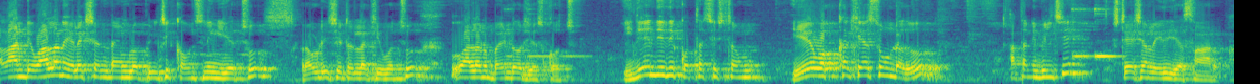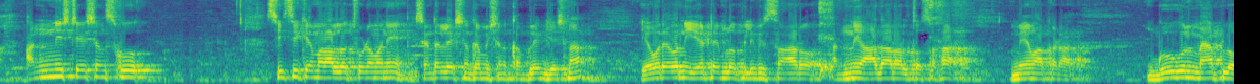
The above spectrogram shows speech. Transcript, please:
అలాంటి వాళ్ళని ఎలక్షన్ టైంలో పిలిచి కౌన్సిలింగ్ ఇవ్వచ్చు రౌడీ షీటర్లకు ఇవ్వచ్చు వాళ్ళను బైండ్ ఓవర్ చేసుకోవచ్చు. ఇదేంది ఇది కొత్త సిస్టమ్ ఏ ఒక్క కేసు ఉండదు. అతన్ని పిలిచి స్టేషన్లో ఇది చేస్తున్నారు. అన్ని స్టేషన్స్కు సీసీ కెమెరాల్లో చూడమని సెంట్రల్ ఎలక్షన్ కమిషన్ కంప్లైంట్ చేసిన ఎవరెవరిని ఏ టైంలో పిలిపిస్తున్నారో అన్ని ఆధారాలతో సహా మేము అక్కడ గూగుల్ మ్యాప్లో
